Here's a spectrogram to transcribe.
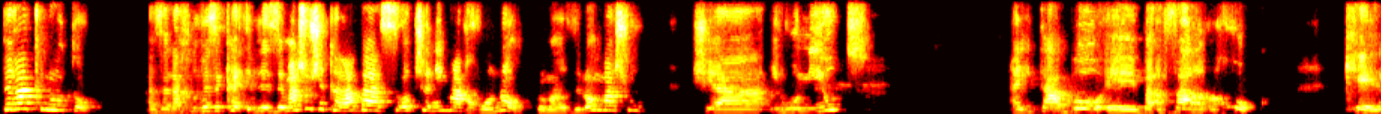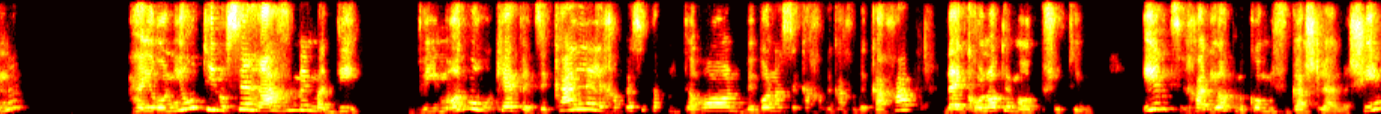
פירקנו אותו. אז אנחנו, וזה, וזה משהו שקרה בעשרות שנים האחרונות, כלומר זה לא משהו שהעירוניות הייתה בו אה, בעבר הרחוק. כן, העירוניות היא נושא רב-ממדי, והיא מאוד מורכבת, זה קל לחפש את הפתרון, ובוא נעשה ככה וככה וככה, והעקרונות הם מאוד פשוטים. עיר צריכה להיות מקום מפגש לאנשים,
